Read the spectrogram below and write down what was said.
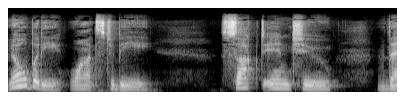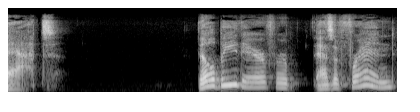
Nobody wants to be sucked into that. They'll be there for as a friend,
